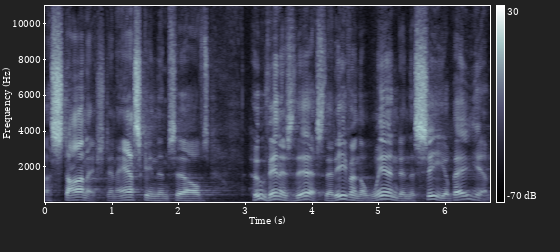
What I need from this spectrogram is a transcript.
astonished and asking themselves, Who then is this that even the wind and the sea obey him?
